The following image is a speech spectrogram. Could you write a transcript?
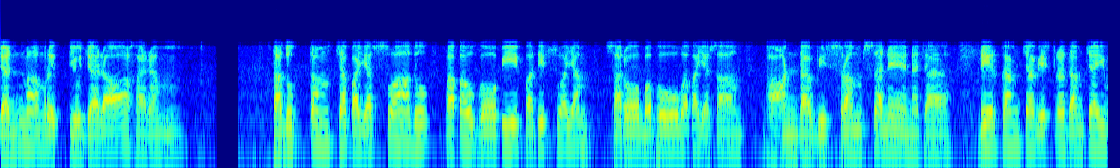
जन्ममृत्युजराहरम् तदुक्तं च पयस्वादु पपौ गोपीपतिस्वयं सरो बभूव पयसां भाण्डविस्रंसनेन च दीर्घं च विस्तृतं चैव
